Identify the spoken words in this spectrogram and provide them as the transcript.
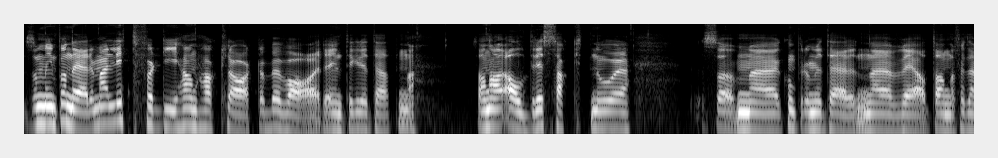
som imponerer meg litt, fordi han har klart å bevare integriteten. Da. Så han har aldri sagt noe som er kompromitterende ved at han f.eks.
